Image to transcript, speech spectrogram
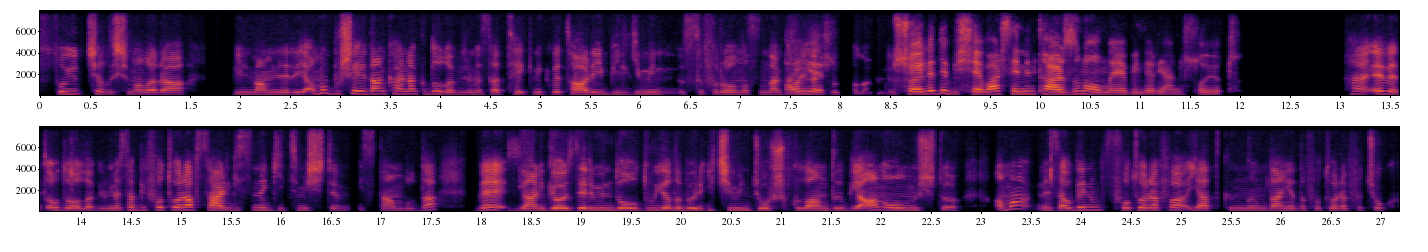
soyut çalışmalara bilmem neleri ama bu şeyden kaynaklı da olabilir. Mesela teknik ve tarihi bilgimin sıfır olmasından Hayır. kaynaklı da olabilir. Şöyle de bir şey var. Senin tarzın olmayabilir yani soyut. Ha evet o da olabilir. Mesela bir fotoğraf sergisine gitmiştim İstanbul'da ve yani gözlerimin dolduğu ya da böyle içimin coşkulandığı bir an olmuştu. Ama mesela o benim fotoğrafa yatkınlığımdan ya da fotoğrafı çok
